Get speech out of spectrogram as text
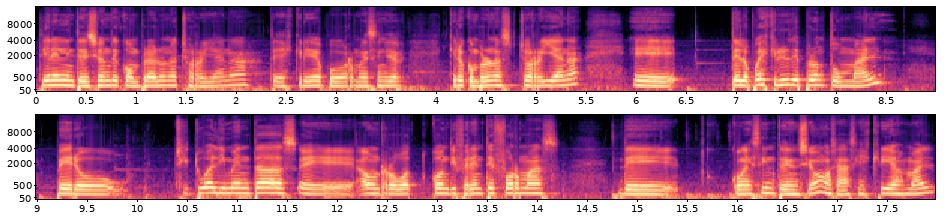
tiene la intención de comprar una chorrillana, te escribe por Messenger, quiero comprar una chorrillana, eh, te lo puede escribir de pronto mal, pero si tú alimentas eh, a un robot con diferentes formas de con esta intención, o sea, si escribas mal,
